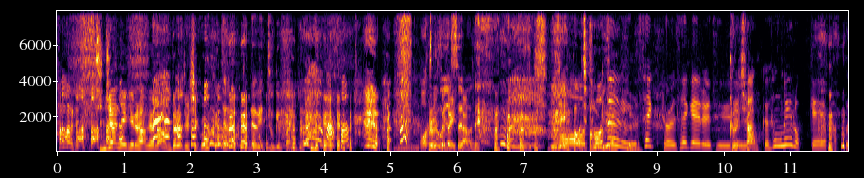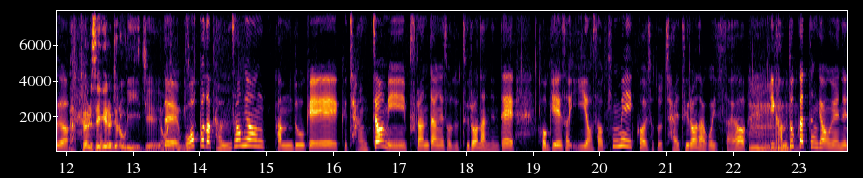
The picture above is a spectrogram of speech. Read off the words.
하나 진지한 얘기를 하면 안 들어주시고 근데, 근데 왜 두개 반이죠? 음, 어떻게 보셨어요? 네. 이제 어. 저는 네. 색별 세 개를 들은 그렇죠. 만큼 흥미롭게 봤고요. 별 세 개를 주는 우리 이제 영화 네. 무엇보다 변성현 감독의 그 장점이 불안당에서도 드러났는데 거기에서 이어서 킹메이커에서도 잘 드러나고 있어요. 음. 이 감독 같은 경우에는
